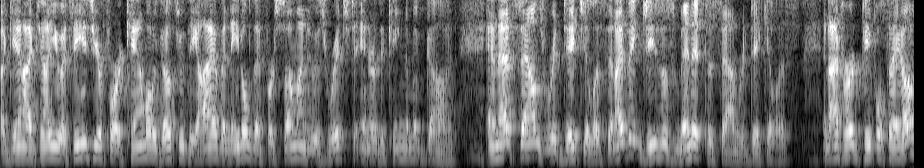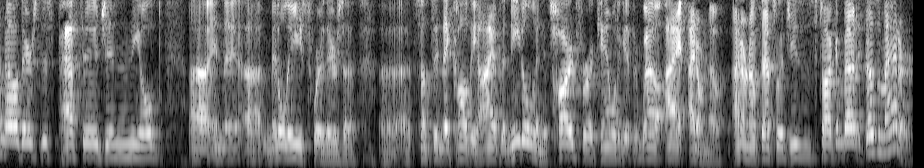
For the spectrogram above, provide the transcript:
Again, I tell you, it's easier for a camel to go through the eye of a needle than for someone who is rich to enter the kingdom of God. And that sounds ridiculous. And I think Jesus meant it to sound ridiculous. And I've heard people say, oh, no, there's this passage in the old. Uh, in the uh, Middle East, where there's a uh, something they call the eye of the needle, and it's hard for a camel to get through. Well, I I don't know. I don't know if that's what Jesus is talking about. It doesn't matter.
